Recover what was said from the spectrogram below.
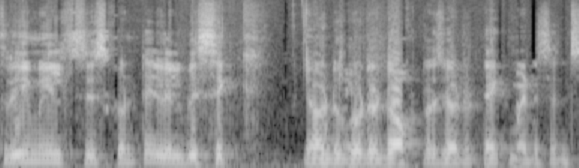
త్రీ మీల్స్ తీసుకుంటే will be sick you to go to doctors you to take medicines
